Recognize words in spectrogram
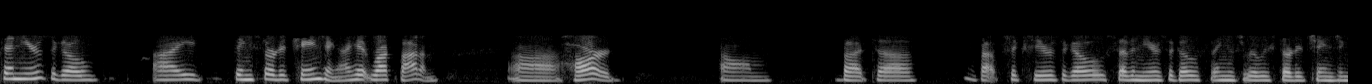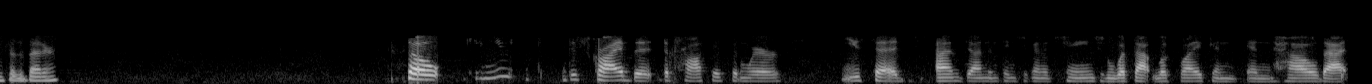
10 years ago, I things started changing. I hit rock bottom uh hard. Um but uh about 6 years ago, 7 years ago, things really started changing for the better. So, can you describe the the process and where you said I'm done and things are going to change and what that looked like and and how that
